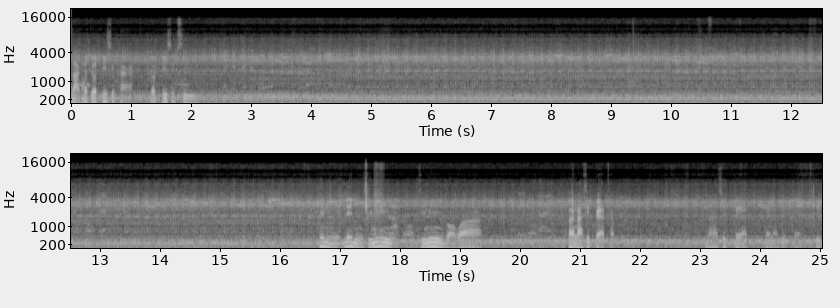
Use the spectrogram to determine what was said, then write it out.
หลากมาจดปีสิบห้ารถปีสิบสี่ไม่หนีไม่หนีที่นี่ที่นี่บอกว่าเออนาสิบแปดครับนาสิบแปดแค่นาสิบแปดสิบ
